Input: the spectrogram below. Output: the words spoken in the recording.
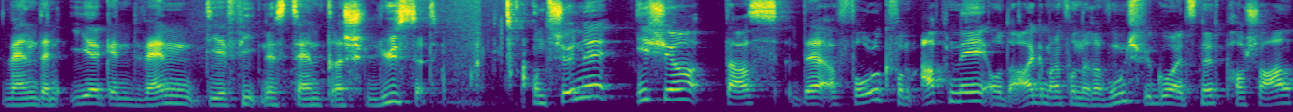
wenn dann irgendwann die Fitnesszentren schließen. Und das Schöne ist ja, dass der Erfolg vom Abnehmen oder allgemein von einer Wunschfigur jetzt nicht pauschal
